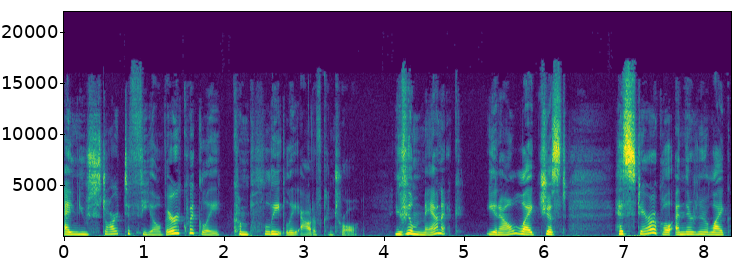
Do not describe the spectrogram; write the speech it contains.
And you start to feel very quickly completely out of control. You feel manic, you know, like just hysterical. And then you're like,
